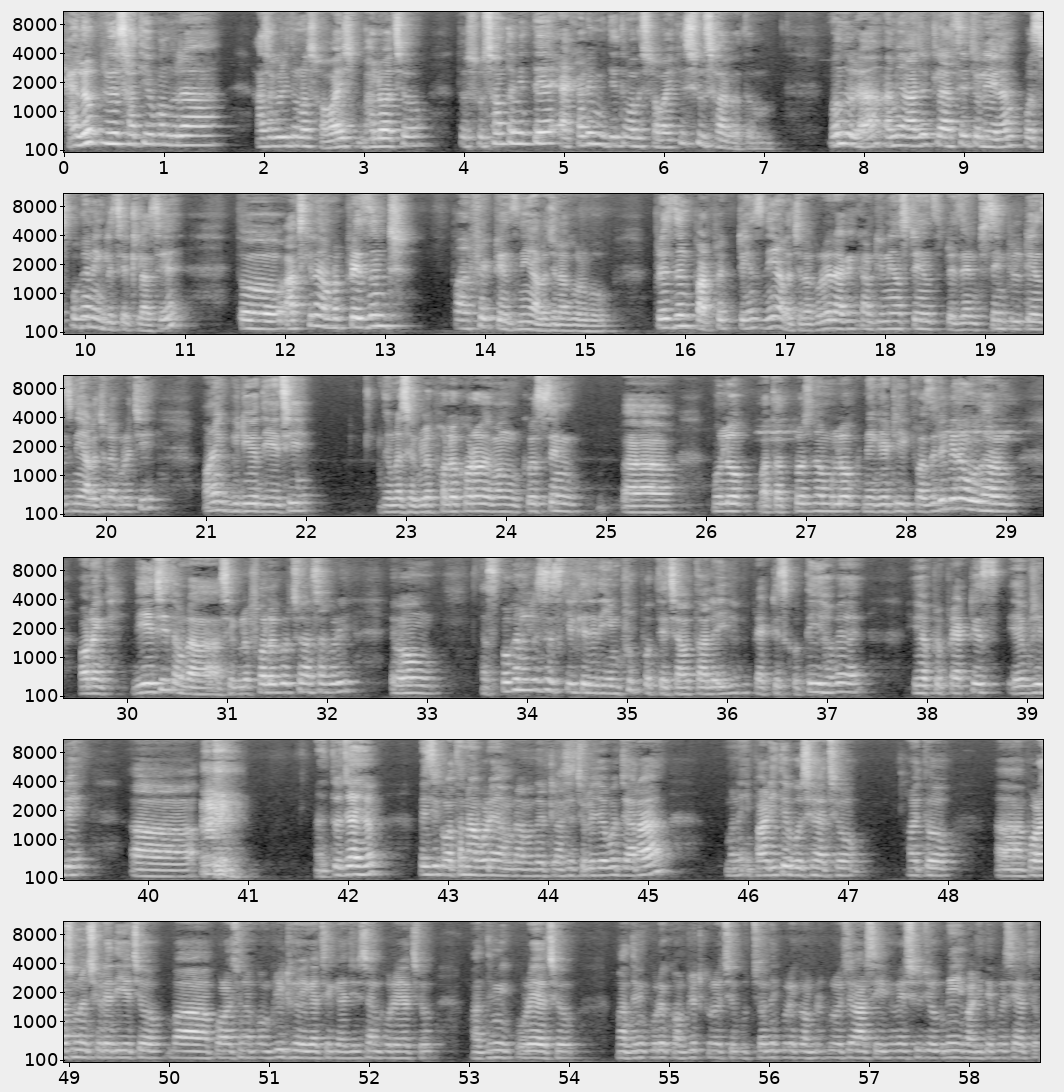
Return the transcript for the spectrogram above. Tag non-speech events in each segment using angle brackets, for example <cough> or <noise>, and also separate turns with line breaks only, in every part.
Hello প্রিয় সাথী বন্ধুরা, আশা করি তোমরা সবাই ভালো আছো। তো সুশান্ত মিত্রে একাডেমিতে তোমাদের সবাইকে সুস্বাগতম। বন্ধুরা, আমি আজও ক্লাসে চলে এলাম স্পোকেন ইংলিশের ক্লাসে। তো আজকে না আমরা প্রেজেন্ট পারফেক্ট টেন্স নিয়ে আলোচনা করব। প্রেজেন্ট পারফেক্ট টেন্স নিয়ে আলোচনা করব এর আগে continuous tense present simple tense নিয়ে আলোচনা করেছি, অনেক ভিডিও দিয়েছি। তোমরা সেগুলো ফলো করো এবং কোশ্চেন মূলক অর্থাৎ প্রশ্নমূলক নেগেটিভ পজিটিভ এর উদাহরণ অনেক দিয়েছি, তোমরা সেগুলো ফলো করছ আশা করি। এবং স্পোকেন ইংলিশের স্কিলকে যদি ইম্প্রুভ করতে চাও, তাহলে এইভাবে প্র্যাকটিস করতেই হবে। You have to practice everyday তো যাই হোক, বেশি কথা না বলে আমরা আমাদের ক্লাসে চলে যাব। যারা মানে বাড়িতে বসে আছো, হয়তো পড়াশোনা ছেড়ে দিয়েছ বা পড়াশোনা কমপ্লিট হয়ে গেছে গ্র্যাজুয়েশন করে আছো, মাধ্যমিক পড়ে আছো, মাধ্যমিক পড়ে কমপ্লিট করেছ, উচ্চ মাধ্যমিক পড়ে কমপ্লিট করেছ, আর সেইভাবে সুযোগ নেই বাড়িতে বসে আছো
